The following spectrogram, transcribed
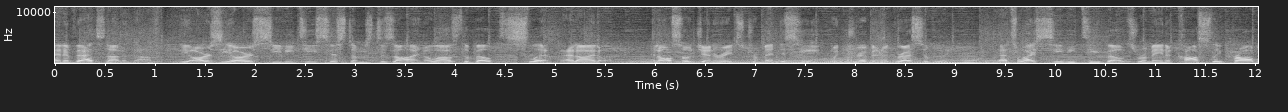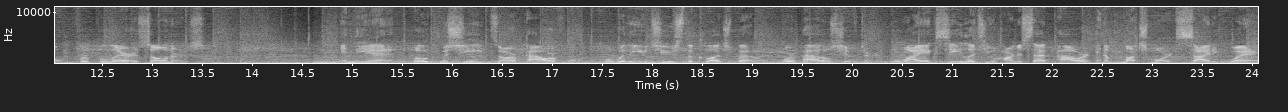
And if that's not enough, the RZR's CVT system's design allows the belt to slip at idle, and also generates tremendous heat when driven aggressively. That's why CVT belts remain a costly problem for Polaris owners. In the end, both machines are powerful, but whether you choose the clutch pedal or paddle shifter, the YXZ lets you harness that power in a much more exciting way.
